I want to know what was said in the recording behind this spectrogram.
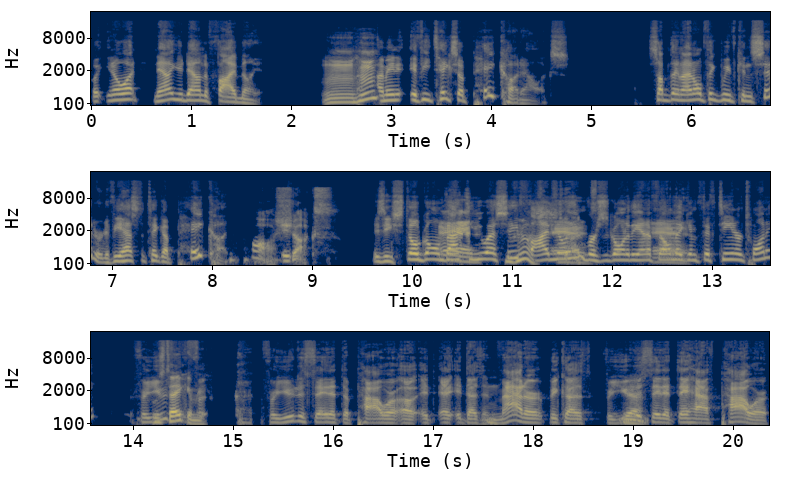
but you know what? Now you're down to five million. Mm-hmm. I mean, if he takes a pay cut, Alex, something I don't think we've considered. If he has to take a pay cut, oh shucks, is he still going back and, to USC? Five million and, versus going to the NFL making 15 or 20? For you, Who's taking for, me? For you to say that the power of it, it doesn't matter because for you yeah. to say that they have power,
